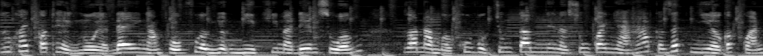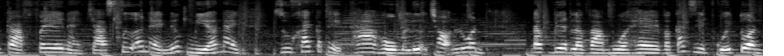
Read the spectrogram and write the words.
Du khách có thể ngồi ở đây ngắm phố phường nhộn nhịp khi mà đêm xuống. Do nằm ở khu vực trung tâm nên là xung quanh nhà hát có rất nhiều các quán cà phê này, trà sữa này, nước mía này. Du khách có thể tha hồ mà lựa chọn luôn. Đặc biệt là vào mùa hè và các dịp cuối tuần.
